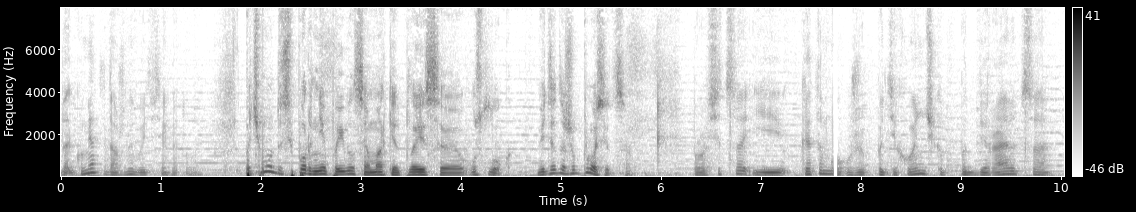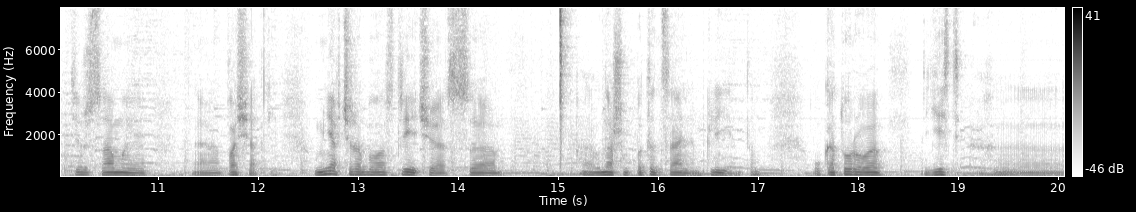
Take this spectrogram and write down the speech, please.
Документы должны быть все готовы. Почему до сих пор не появился маркетплейс э, услуг? Ведь это же просится. просится, и к этому уже потихонечку подбираются те же самые э, площадки. У меня вчера была встреча с э, нашим потенциальным клиентом, у которого есть э,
